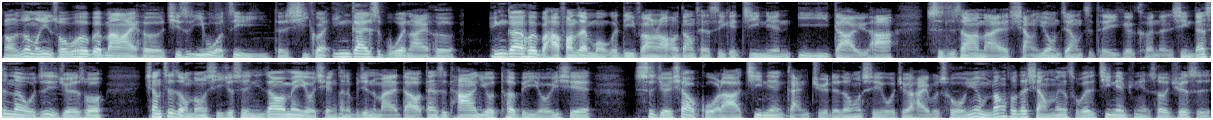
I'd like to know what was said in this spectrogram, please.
哦，这种东西你说会不会拿来喝？其实以我自己的习惯，应该是不会拿来喝。应该会把它放在某个地方，然后当成是一个纪念意义大于它实质上来享用这样子的一个可能性。但是呢，我自己觉得说，像这种东西，就是你在外面有钱可能不见得买得到，但是它又特别有一些视觉效果啦、纪念感觉的东西，我觉得还不错。因为我们当时在想那个所谓的纪念品的时候，确实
